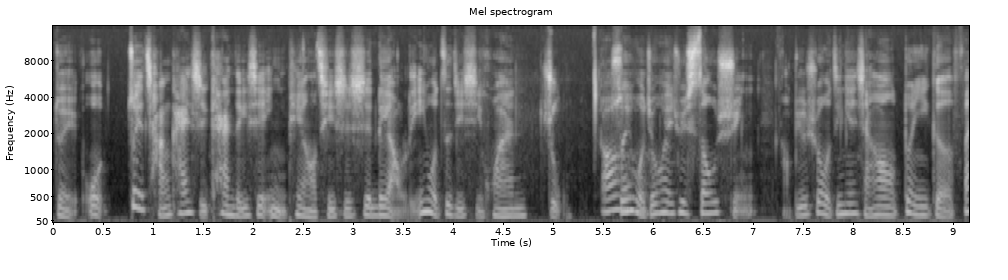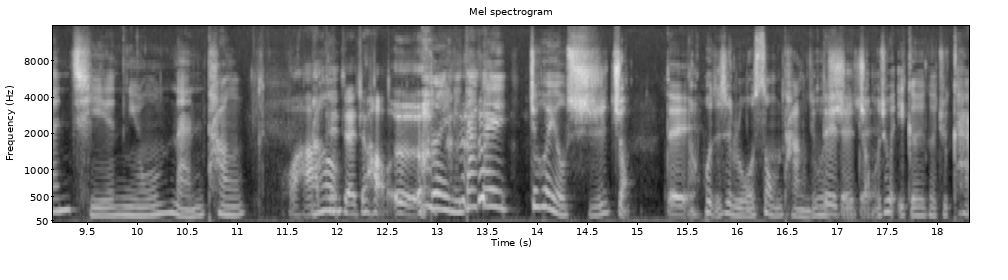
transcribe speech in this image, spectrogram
对我最常开始看的一些影片哦，其实是料理，因为我自己喜欢煮，所以我就会去搜寻啊，比如说我今天想要炖一个番茄牛腩汤，哇，听起来就好饿。对你大概就会有十种。对，或者是罗宋汤，就会十种，我就一个一个去看。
